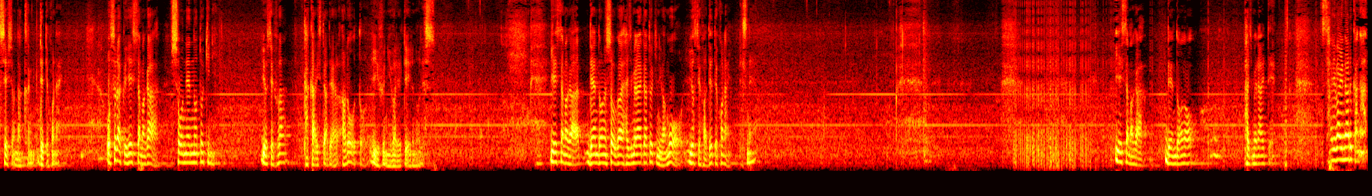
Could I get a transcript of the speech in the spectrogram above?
聖書の中に出てこない。おそらくイエス様が少年の時にヨセフは高い人であろうというふうに言われているのです。イエス様が伝道の障害を始められた時にはもうヨセフは出てこないんですね。イエス様が伝道の始められて幸いなるかな。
